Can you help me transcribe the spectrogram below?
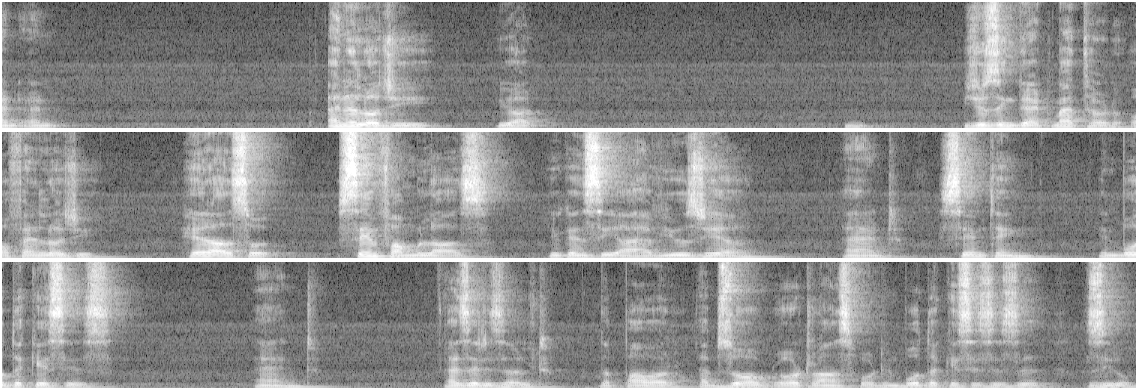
and and analogy you are using that method of analogy. Here also same formulas you can see I have used here and same thing in both the cases and as a result the power absorbed or transferred in both the cases is uh, zero.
